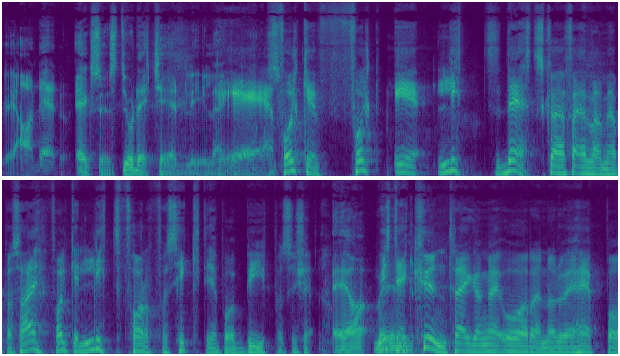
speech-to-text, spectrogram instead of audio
Ja, det, jeg syns jo det er kjedelig lenger. Eh, Folk folk er litt det skal jeg få være med på å si. Folk er litt for forsiktige på å by på seg sjøl. Ja, Hvis det er kun tre ganger i året når du er her på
